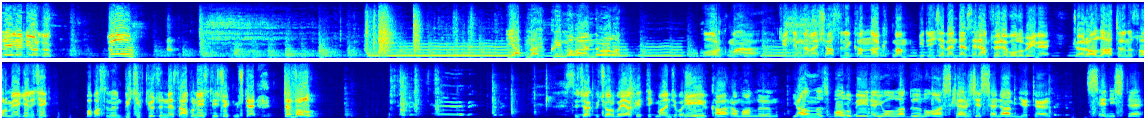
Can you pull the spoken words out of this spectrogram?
Güzel eğleniyorduk. Dur! Yapma, kıyma bana ne olur. Korkma, kendimden aşağısının kanını akıtmam. Gidince benden selam söyle Bolu Bey'ine. Köroğlu hatırını sormaya gelecek. Babasının bir çift gözünün hesabını isteyecekmiş de. Defol! Sıcak bir çorbayı hak ettik mi Hancıbaşı? Değil kahramanlığın. Yalnız Bolu Bey'ine yolladığın o askerce selam yeter. Sen iste.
